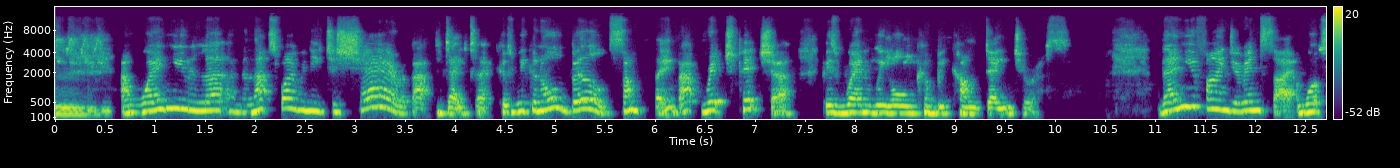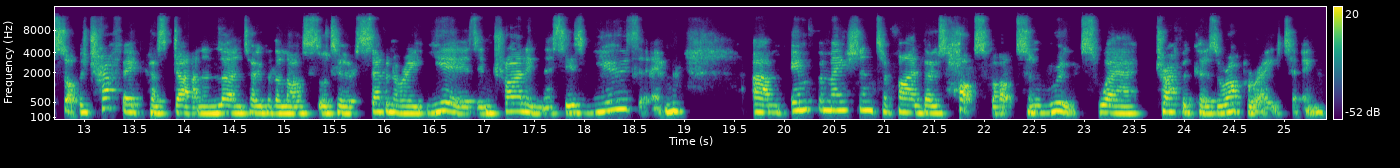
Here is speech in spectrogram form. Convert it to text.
Mm. And when you learn, and that's why we need to share about the data, because we can all build something. That rich picture is when we all can become dangerous. Then you find your insight, and what Stop the Traffik has done and learned over the last sort of seven or eight years in trialing this is using um, information to find those hotspots and routes where traffickers are operating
